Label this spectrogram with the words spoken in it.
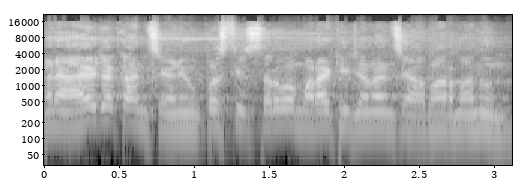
आणि आयोजकांचे आणि उपस्थित सर्व मराठी जनांचे आभार मानून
